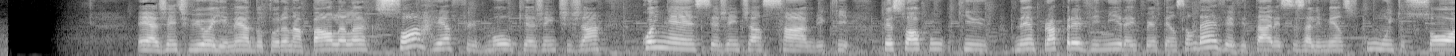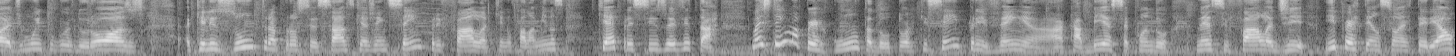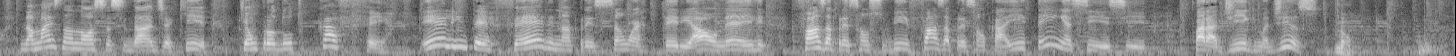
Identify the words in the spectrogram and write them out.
É, a gente viu aí, né, a doutora Ana Paula, ela só reafirmou que a gente já conhece, a gente já sabe que pessoal com, que, né, para prevenir a hipertensão, deve evitar esses alimentos com muito sódio, muito gordurosos, aqueles ultraprocessados que a gente sempre fala aqui no Fala Minas, que é preciso evitar. Mas tem uma pergunta, doutor, que sempre vem à cabeça quando né, se fala de hipertensão arterial, ainda mais na nossa cidade aqui, que é um produto café. Ele interfere na pressão arterial, né? Ele faz a pressão subir, faz a pressão cair? Tem esse, esse paradigma disso? Não.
